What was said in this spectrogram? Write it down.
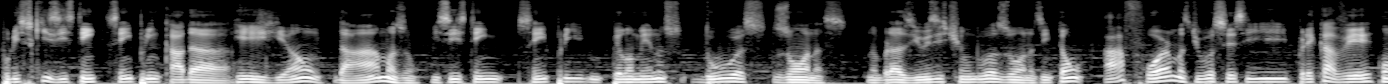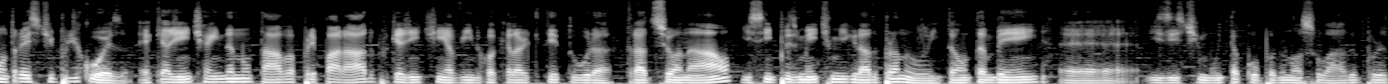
Por isso que existem sempre em cada região da Amazon, existem sempre pelo menos duas zonas. No Brasil existiam duas zonas. Então há formas de você se precaver contra esse tipo de coisa. É que a gente ainda não estava preparado porque a gente tinha vindo com aquela arquitetura tradicional e simplesmente migrado para a nuvem. Então também é, existe muita culpa do nosso lado por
